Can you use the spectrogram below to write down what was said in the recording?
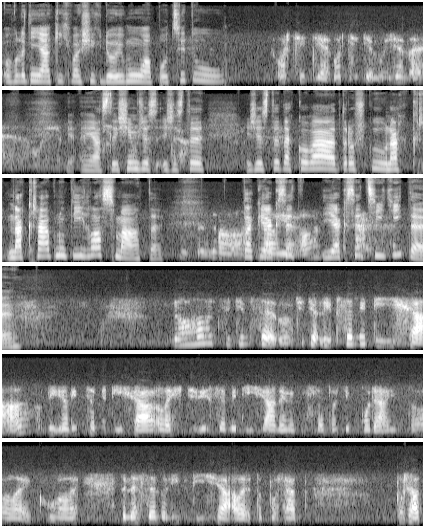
ohledně nějakých vašich dojmů a pocitů? Určitě, určitě můžeme. Já, slyším, že, že, jste, že jste taková trošku nakřápnutý hlas máte. No, tak jak, no, se, jo. jak se cítíte? No, cítím se určitě, líp se mi dýchá, lí- líp se mi dýchá, lehčí se mi dýchá, nevím, jestli je to tím podáním toho léku, ale dnes se mi líp dýchá, ale je to pořád, pořád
